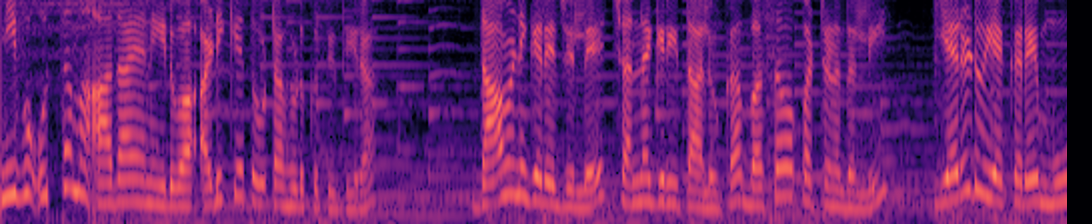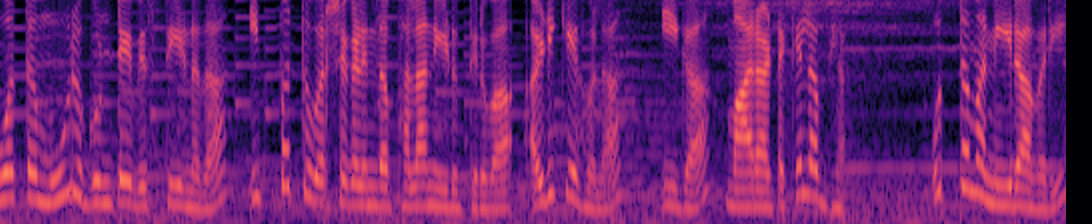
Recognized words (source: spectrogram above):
ನೀವು ಉತ್ತಮ ಆದಾಯ ನೀಡುವ ಅಡಿಕೆ ತೋಟ ಹುಡುಕುತ್ತಿದ್ದೀರಾ? ದಾವಣಗೆರೆ ಜಿಲ್ಲೆ ಚನ್ನಗಿರಿ ತಾಲೂಕ ಬಸವಪಟ್ಟಣದಲ್ಲಿ ಎರಡು ಎಕರೆ ಮೂವತ್ತ ಮೂರು ಗುಂಟೆ ವಿಸ್ತೀರ್ಣದ ಇಪ್ಪತ್ತು ವರ್ಷಗಳಿಂದ ಫಲ ನೀಡುತ್ತಿರುವ ಅಡಿಕೆ ಹೊಲ ಈಗ ಮಾರಾಟಕ್ಕೆ ಲಭ್ಯ. ಉತ್ತಮ ನೀರಾವರಿ,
